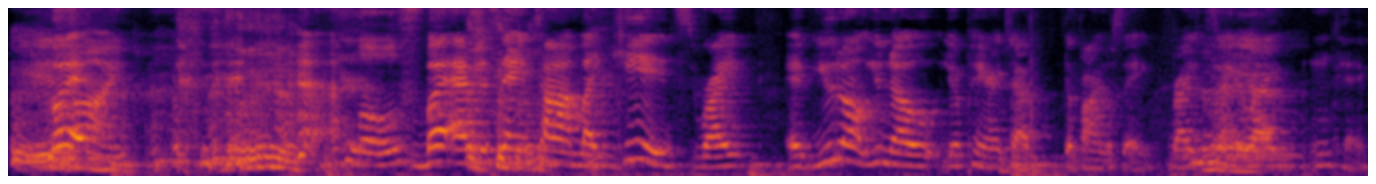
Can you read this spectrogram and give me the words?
But- fine. But at the same time, like kids, right? If you don't, you know, your parents have the final say, right? So you're like, okay,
